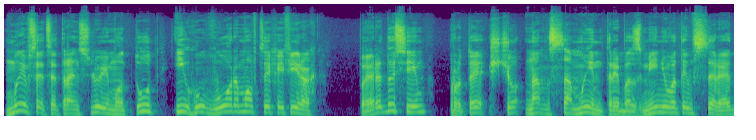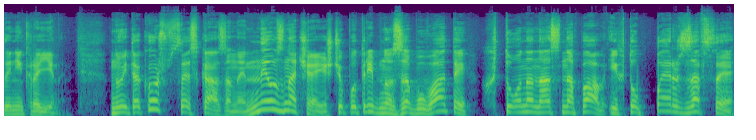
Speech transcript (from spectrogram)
Ми все це транслюємо тут і говоримо в цих ефірах. Передусім про те, що нам самим треба змінювати всередині країни. Ну і також все сказане не означає, що потрібно забувати, хто на нас напав і хто перш за все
